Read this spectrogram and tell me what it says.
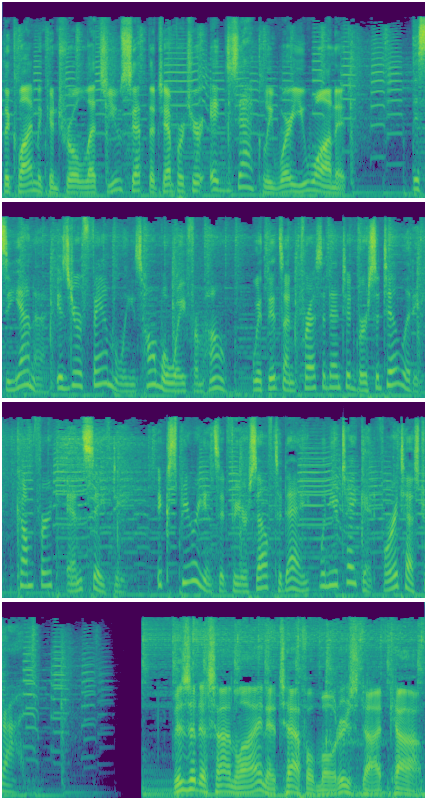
The climate control lets you set the temperature exactly where you want it. The Sienna is your family's home away from home with its unprecedented versatility, comfort, and safety. Experience it for yourself today when you take it for a test drive. Visit us online at tafelmotors.com.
